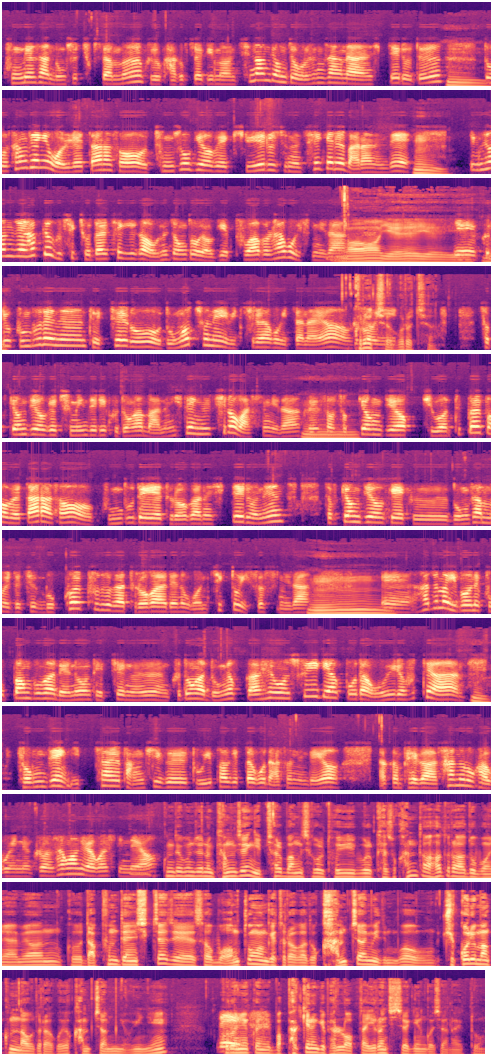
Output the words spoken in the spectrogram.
국내산 농수축산물 그리고 가급적이면 친환경적으로 생산한 식재료들 음. 또 상생의 원리에 따라서 중소기업에 기회를 주는 체계를 말하는데 음. 지금 현재 학교 급식 조달 체계가 어느 정도 여기에 부합을 하고 있습니다. 아, 예, 예, 예. 예, 그리고 군부대는 대체로 농어촌에 위치를 하고 있잖아요. 그렇죠, 그렇죠. 접경 지역의 주민들이 그동안 많은 희생을 치러 왔습니다. 그래서 음. 접경 지역 지원 특별법에 따라서 군부대에 들어가는 식재료는 접경 지역의 그 농산물들 즉 로컬 푸드가 들어가야 되는 원칙도 있었습니다. 음. 예, 하지만 이번에 국방부가 내놓은 대책은 그동안 농협과 해온 수의 계약보다 오히려 후퇴한 음. 경쟁 입찰 방식을 도입하겠다고 나섰는데요. 약간 배가 산으로 가고 있는 그런 상황이라고 할 수 있네요. 근데 문제는 경쟁 입찰 방식을 도입을 계속한다 하더라도 뭐냐면 그 납품된 식자재에서 뭐 엉뚱한 게 들어가도 감점이 뭐 쥐꼬리만큼 나오더라고요. 감점 요인이. 네. 그러니까 뭐 바뀌는 게 별로 없다 이런 지적인 거잖아요. 또.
